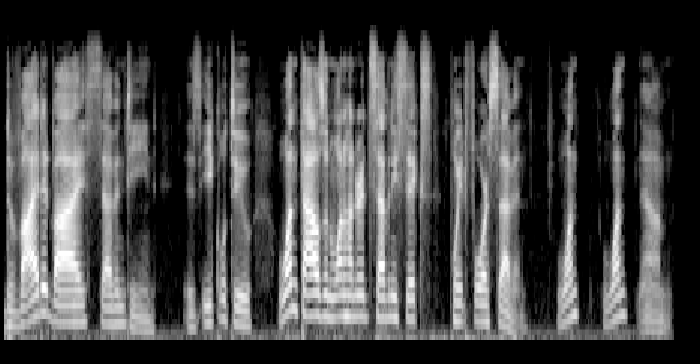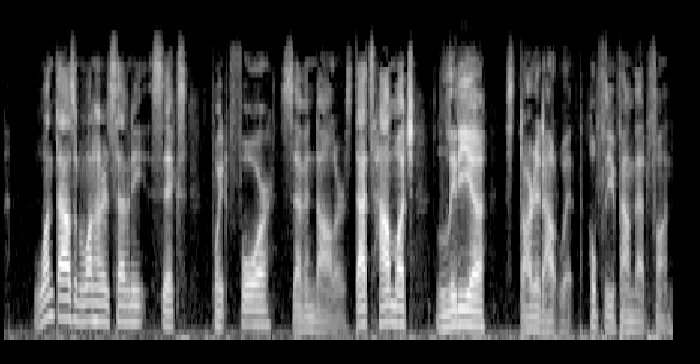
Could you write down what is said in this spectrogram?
divided by 17 is equal to 1,176.47. One, one, um, 1,176 $6.47. That's how much Lydia started out with. Hopefully you found that fun.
